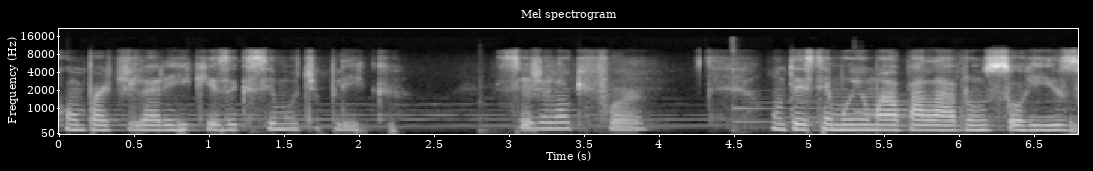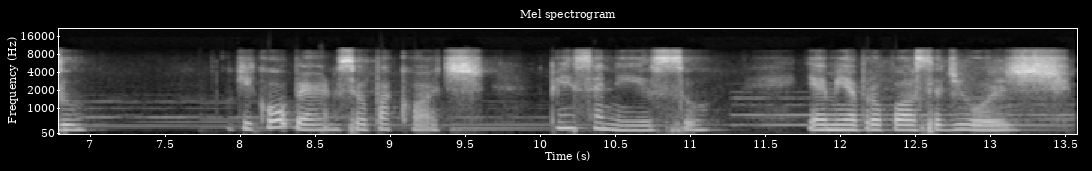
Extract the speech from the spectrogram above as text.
Compartilhar é riqueza que se multiplica, seja lá o que for. Um testemunho, uma palavra, um sorriso, o que couber no seu pacote. Pensa nisso. E a minha proposta de hoje.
